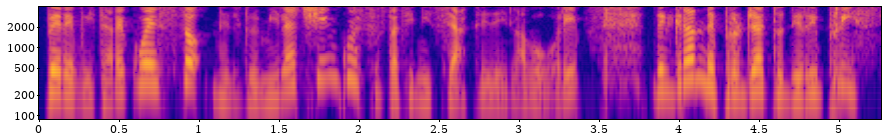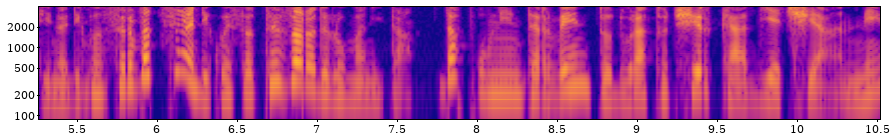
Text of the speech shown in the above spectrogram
Per evitare questo, nel 2005 sono stati iniziati dei lavori del grande progetto di ripristino e di conservazione di questo tesoro dell'umanità. Dopo un intervento durato circa dieci anni,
